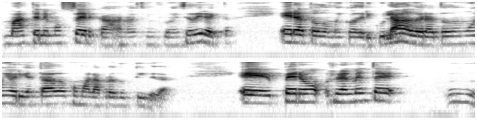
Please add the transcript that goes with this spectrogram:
más tenemos cerca a nuestra influencia directa, era todo muy cuadriculado, era todo muy orientado como a la productividad. Eh, pero realmente mm,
